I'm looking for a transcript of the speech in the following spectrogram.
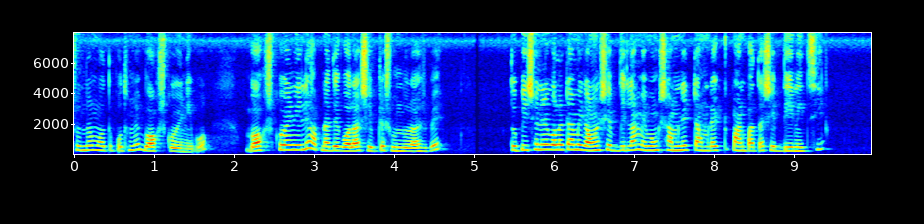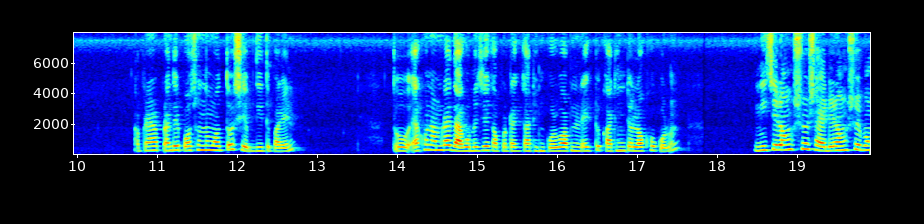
সুন্দর মতো প্রথমে বক্স করে নিব। বক্স করে নিলে আপনাদের গলার শেপটা সুন্দর আসবে। তো পিছনের গলাটা আমি রাউন্ড শেপ দিলাম এবং সামনেরটা আমরা একটু পান পাতা শেপ দিয়ে নিচ্ছি। আপনারা আপনাদের পছন্দ মতো শেপ দিতে পারেন। তো এখন আমরা দাগ অনুযায়ী কাপড়টাকে কাটিং করব। আপনারা একটু কাটিংটা লক্ষ্য করুন। নিচের অংশ, সাইডের অংশ এবং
